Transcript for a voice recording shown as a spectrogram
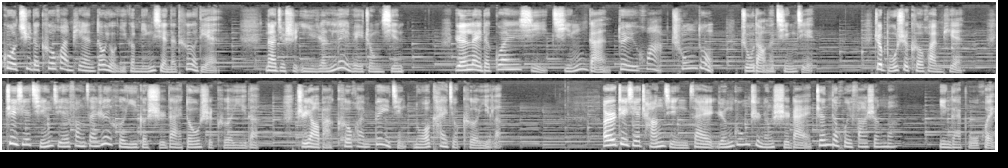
过去的科幻片都有一个明显的特点，那就是以人类为中心，人类的关系、情感、对话、冲动主导了情节。这不是科幻片，这些情节放在任何一个时代都是可以的，只要把科幻背景挪开就可以了。而这些场景在人工智能时代真的会发生吗？应该不会。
